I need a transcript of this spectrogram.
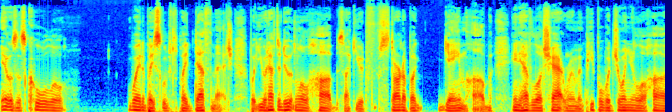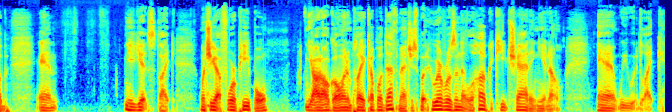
it was this cool little way to basically play deathmatch, but you would have to do it in little hubs. Like you would start up a game hub and you have a little chat room and people would join your little hub and you get like once you got four people y'all all go in and play a couple of death matches but whoever was in that little hub could keep chatting you know and we would like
